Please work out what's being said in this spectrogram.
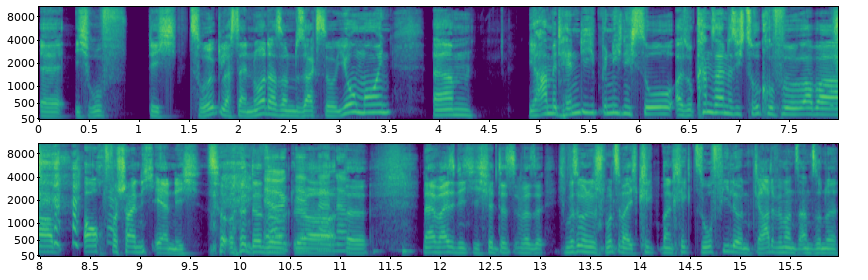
äh, ich rufe dich zurück, lass dein Nur da, sondern du sagst so, jo moin, ähm, ja, mit Handy bin ich nicht so, also kann sein, dass ich zurückrufe, aber auch wahrscheinlich eher nicht. So, und dann Ja, so, okay, ja, äh, nein, weiß ich nicht. Ich finde das immer so, ich muss immer nur schmunzeln, weil ich krieg, man kriegt so viele und gerade wenn man es an so eine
